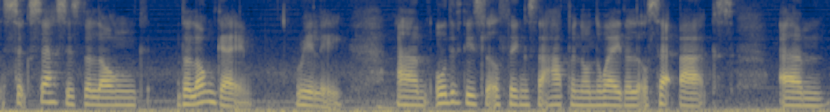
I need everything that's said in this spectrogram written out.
success is the long, the long game, really. Um, all of these little things that happen on the way, the little setbacks. Um,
